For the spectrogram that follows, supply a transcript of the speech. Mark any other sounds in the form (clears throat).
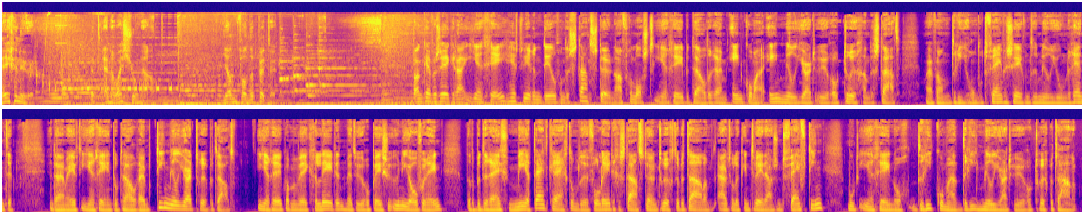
9 uur. Het NOS-journaal. Jan van der Putten. Bank en verzekeraar ING heeft weer een deel van de staatssteun afgelost. ING betaalde ruim 1,1 miljard euro terug aan de staat, waarvan 375 miljoen rente. En daarmee heeft ING in totaal ruim 10 miljard terugbetaald. ING kwam een week geleden met de Europese Unie overeen dat het bedrijf meer tijd krijgt om de volledige staatssteun terug te betalen. Uiterlijk in 2015 moet ING nog 3,3 miljard euro terugbetalen.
